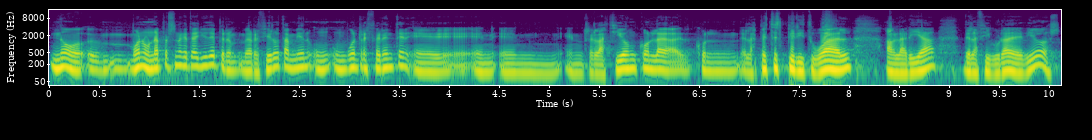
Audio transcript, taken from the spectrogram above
No, eh, bueno, una persona que te ayude, pero me refiero también a un, un buen referente eh, en, en- en relación con, la- con el aspecto espiritual, hablaría de la figura de Dios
